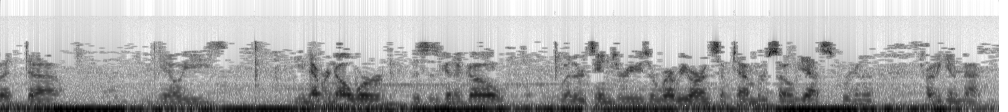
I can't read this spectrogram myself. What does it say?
but uh, you know, he's you never know where this is going to go, whether it's injuries or where we are in September. So yes, we're going to try to get him back.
